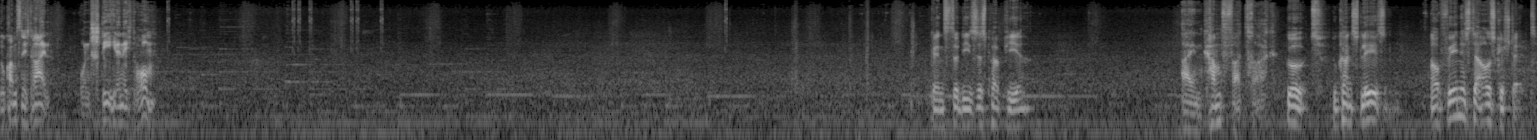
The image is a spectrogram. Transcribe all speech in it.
Du kommst nicht rein. Und steh hier nicht rum. Kennst du dieses Papier? Ein Kampfvertrag. Gut, du kannst lesen. Auf wen ist er ausgestellt?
